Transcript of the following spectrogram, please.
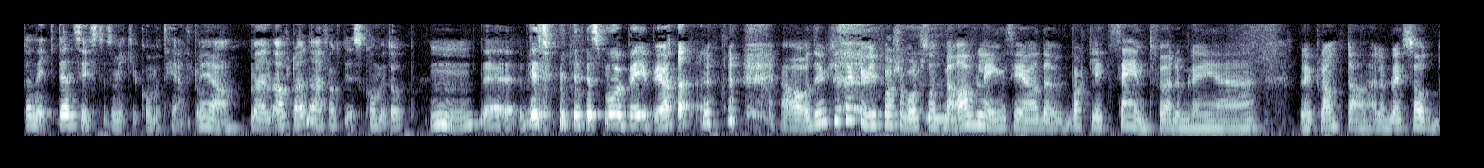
Den, er den siste som ikke er kommet helt opp. Ja. Men alt annet er faktisk kommet opp. Mm. Det er blitt mine små babyer. ja. Og det er jo ikke sikkert vi får så voldsomt med avling, siden det ble litt seint før det ble, eh, ble planta eller ble sådd.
